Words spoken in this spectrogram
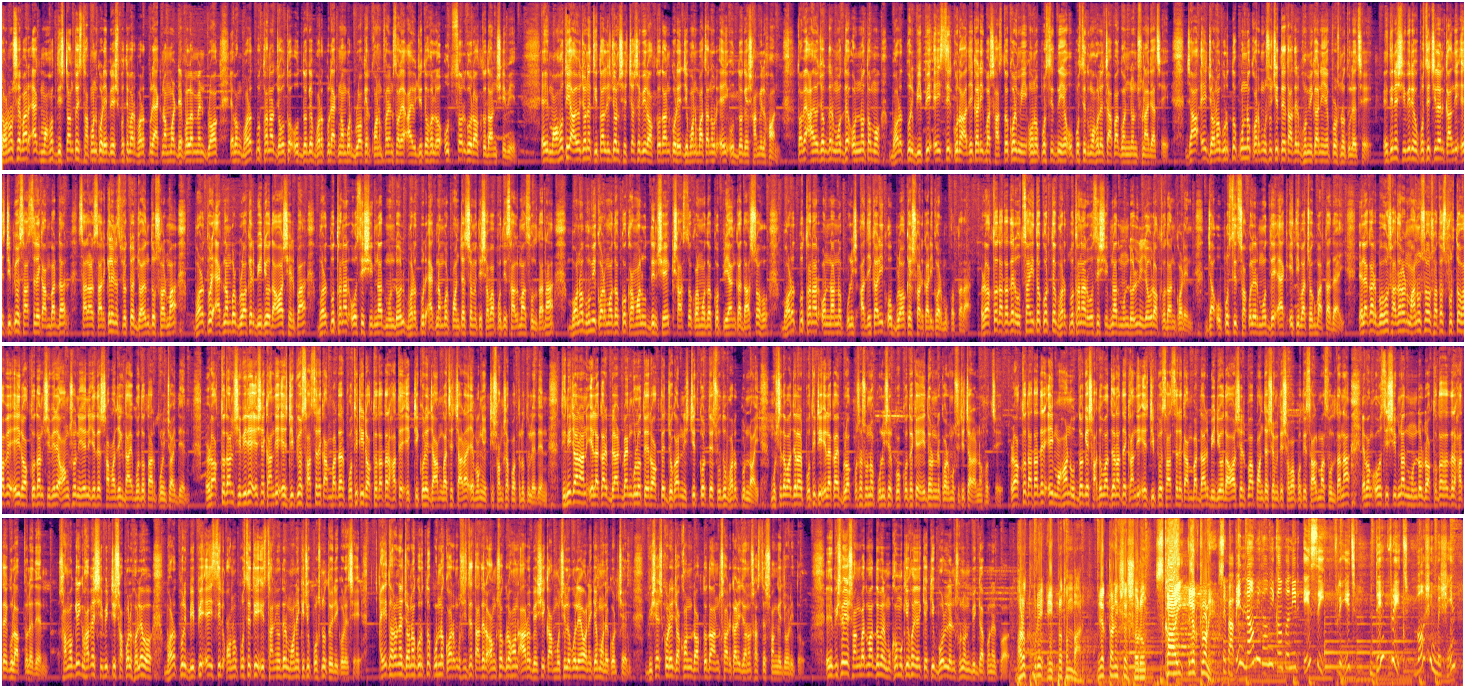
জনসেবার এক মহৎ দৃষ্টান্ত স্থাপন করে বৃহস্পতিবার ভরতপুর এক নম্বর ডেভেলপমেন্ট ব্লক এবং ভরতপুর থানার যৌথ উদ্যোগে ভরতপুর এক নম্বর ব্লকের কনফারেন্স হলে আয়োজিত হলো উৎসর্গ রক্তদান শিবির। এই মহতি আয়োজনে তেতাল্লিশ জন স্বেচ্ছাসেবী রক্তদান করে জীবন বাঁচানোর এই উদ্যোগে সামিল হন। তবে আয়োজকদের মধ্যে অন্যতম ভরতপুর বিপিএইচসির কোনো আধিকারিক বা স্বাস্থ্যকর্মী অনুপস্থিত নিয়ে উপস্থিত মহলে চাপা গঞ্জন শোনা গেছে, যা এই জনগুরুত্বপূর্ণ কর্মসূচিতে তাদের ভূমিকা নিয়ে প্রশ্ন তুলেছে। এদিনে শিবিরে উপস্থিত ছিলেন কান্দি এসডিপিও শাস্ত্রেক আম্বারদার সালার সার্কেল ইন্সপেক্টর জয়ন্ত শর্মা, ভরতপুর এক নম্বর ব্লকের বিডিও দাওয়া শেরপা, ভরতপুর থানার ওসি শিবনাথ মণ্ডল, ভরতপুর এক নম্বর পঞ্চায়েত সমিতির সভাপতি সালমা সুলতানা, বনভূমি কর্মদক্ষ কামাল উদ্দিন শেখ, স্বাস্থ্য কর্মদক্ষ প্রিয়াঙ্কা দাস সহ ভরতপুর থানার অন্যান্য পুলিশ আধিকারিক ও ব্লকের সরকারি কর্মকর্তারা। রক্তদাতাদের উৎসাহিত করতে ভরতপুর থানার ওসি শিবনাথ মণ্ডল নিজেও রক্তদান করেন, যা উপস্থিত সকলের মধ্যে এক ইতিবাচক বার্তা দেয়। এলাকার বহু সাধারণ মানুষও স্বতঃস্ফূর্তভাবে এই রক্তদান শিবিরে অংশ নিয়ে নিজেদের সামাজিক দায়বদ্ধতার পরিচয় দেন। রক্তদান শিবিরে এসে কান্দি এসডিপিও শাস্ত্রে কাম্বারদার প্রতিটি রক্তদাতার হাতে একটি করে জাম গাছের চারা এবং একটি শংসাপত্র তুলে দেন। তিনি জানান, এলাকার ব্লাড ব্যাঙ্কগুলোতে রক্তের যোগান নিশ্চিত করতে শুধু ভরতপুর নয়, মুর্শিদাবাদ জেলার প্রতিটি এলাকায় ব্লক প্রশাসন ও পুলিশের পক্ষ থেকে এই ধরনের কর্মসূচি চালানো হচ্ছে। রক্তদাতাদের এই মহান উদ্যোগে সাধুবাদ জানাতে কান্দি এসডিপিও শাস্ত্রে কাম্বারদার বিডিও দাওয়া শেরপা পঞ্চায়েত সমিতির সভাপতি সালমা সুলতানা এবং ওসি শিবনাথ মণ্ডল রক্তদাতাদের হাতে গোলাপ তুলে দেন। সামগ্রিকভাবে শিবিরটি সফল হলেও ভরতপুর বিপিএইসির অনুপস্থিতি স্থানীয়দের মনে কিছু প্রশ্ন তৈরি করেছে। এই ধরনের জনগুরুত্বপূর্ণ কর্মসূচিতে তাদের অংশগ্রহণ আরও বেশি কাম্য ছিল বলে অনেকে মনে করছেন বিশেষ করে যখন রক্তদান সরকারি জনস্বাস্থ্যের সঙ্গে জড়িত। এই বিষয়ে সংবাদ মাধ্যমের মুখোমুখি হয়ে কে কি বললেন শুনুন বিজ্ঞাপনের পর। ভরতপুরে এই প্রথমবার ইলেকট্রনিক্সের শোরুম স্কাই ইলেকট্রনিক্স। পাবেন নামি দামি কোম্পানির AC fridge deep fridge washing machine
